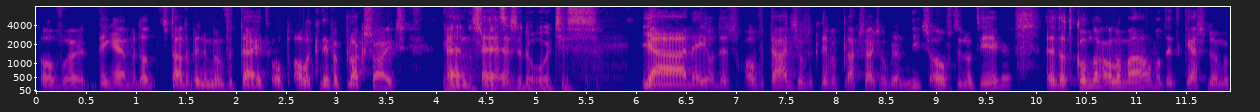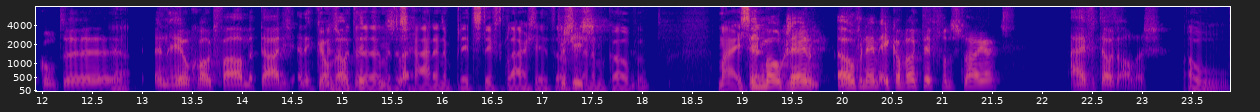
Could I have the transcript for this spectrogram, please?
over dingen hebben, dat staat er binnen mum van tijd op alle knippen plaksites. Ja, En, en, dan spitsen eh, ze de oortjes. Ja, nee joh, dus over Tadic, over de knippen plaksites hoeven we daar niets over te noteren. Eh, dat komt nog allemaal, want in het kerstnummer komt eh, Ja. een heel groot verhaal met Tadic. En ik kan wel met, de, met een schaar en een pritstift klaarzitten Precies. en hem kopen. Maar is Die er... mogen ze helemaal overnemen. Ik kan wel tips van de sluier. Hij vertelt alles. Oh,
